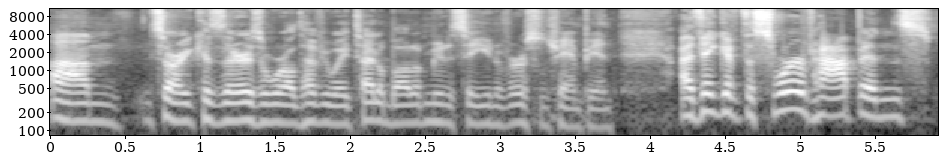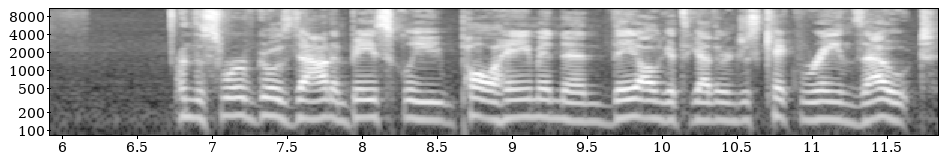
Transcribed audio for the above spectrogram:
Um, sorry, because there is a world heavyweight title belt. I'm going to say universal champion. I think if the swerve happens and the swerve goes down and basically Paul Heyman and they all get together and just kick Reigns out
